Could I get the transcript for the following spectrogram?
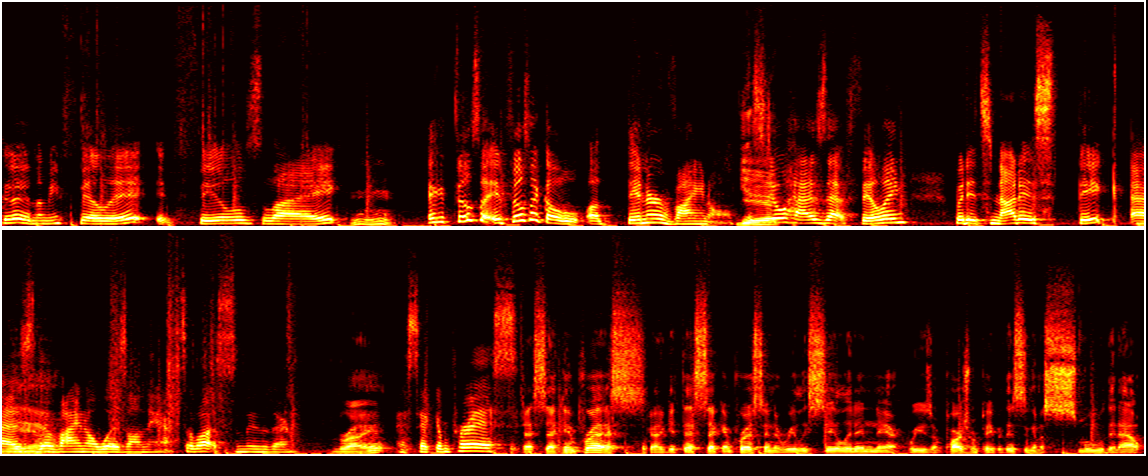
good. Let me feel it. It feels like Mhm. It feels like it feels like a, a thinner vinyl. Yeah. It still has that feeling, but it's not as thick as Yeah. the vinyl was on there. It's a lot smoother. Right? A second press. That second press. Gotta get that second press in to really seal it in there. We're using parchment paper. This is gonna smooth it out.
